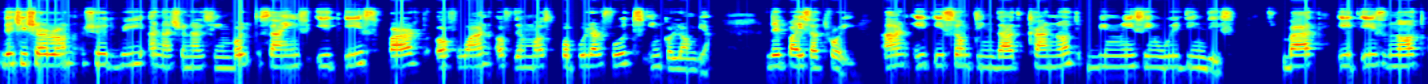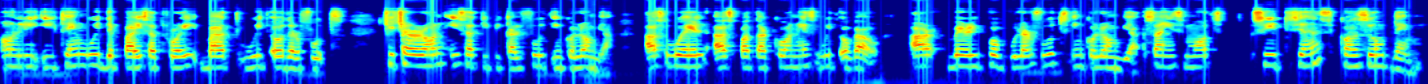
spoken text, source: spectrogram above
The chicharrón should be a national symbol since it is part of one of the most popular foods in Colombia, the paisa tray, and it is something that cannot be missing within this. But it is not only eaten with the paisa tray but with other foods. Chicharrón is a typical food in Colombia, as well as patacones with hogao are very popular foods in Colombia since most citizens consume them.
